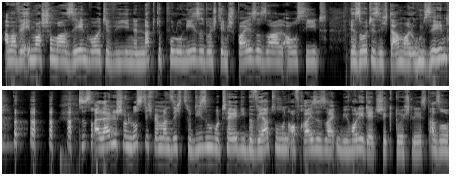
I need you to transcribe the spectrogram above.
Aber wer immer schon mal sehen wollte, wie eine nackte Polonaise durch den Speisesaal aussieht, der sollte sich da mal umsehen. es ist alleine schon lustig, wenn man sich zu diesem Hotel die Bewertungen auf Reiseseiten wie Holiday Chick durchliest. Also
